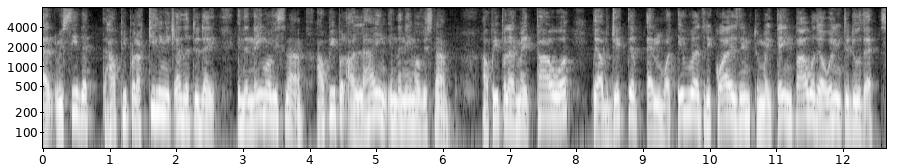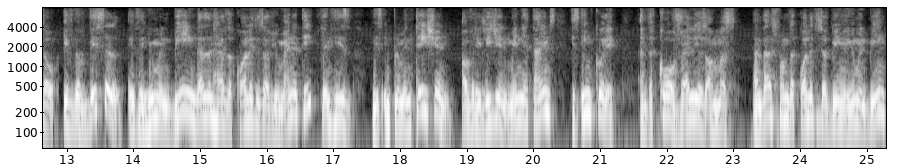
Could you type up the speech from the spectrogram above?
And we see that how people are killing each other today in the name of Islam. How people are lying in the name of Islam. How people have made power their objective and whatever it requires them to maintain power, they are willing to do that. So if the vessel, if the human being doesn't have the qualities of humanity, then his his implementation of religion many times is incorrect and the core values are missed. And that's from the qualities of being a human being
